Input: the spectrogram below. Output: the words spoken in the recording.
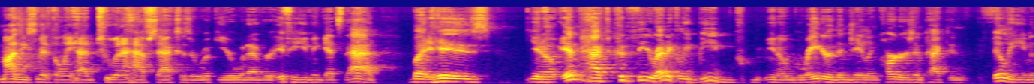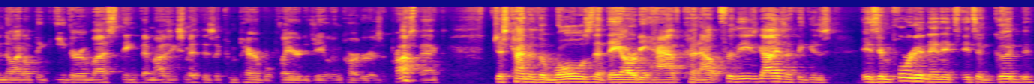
Mazi Smith only had two and a half sacks as a rookie or whatever, if he even gets that. But his, you know, impact could theoretically be, you know, greater than Jalen Carter's impact in Philly, even though I don't think either of us think that Mazi Smith is a comparable player to Jalen Carter as a prospect. Just kind of the roles that they already have cut out for these guys, I think is is important, and it's it's a good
